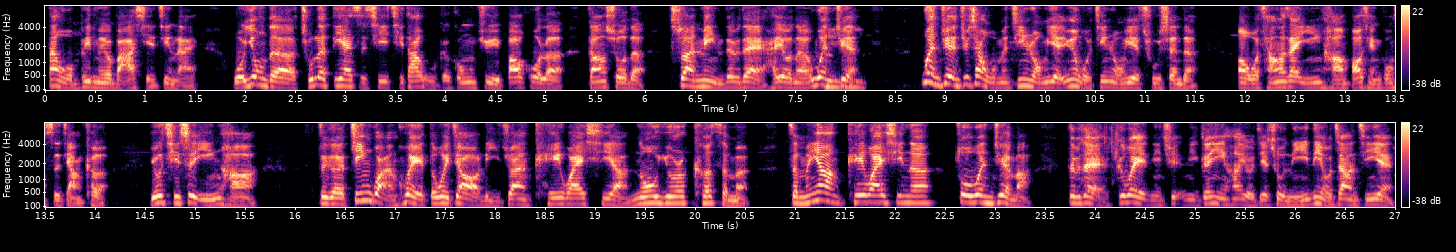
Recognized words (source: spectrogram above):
但我并没有把它写进来。我用的除了 DS 七，其他五个工具包括了刚刚说的算命，对不对？还有呢问卷，问卷就像我们金融业，因为我金融业出身的。哦，我常常在银行、保险公司讲课，尤其是银行啊，这个金管会都会叫理专 KYC 啊，Know Your Customer，怎么样 KYC 呢？做问卷嘛，对不对？各位，你去，你跟银行有接触，你一定有这样的经验。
